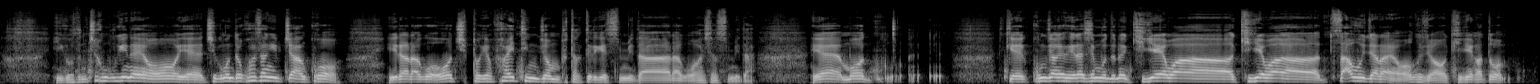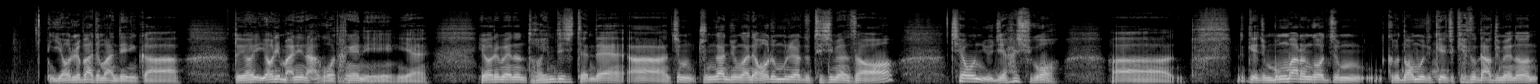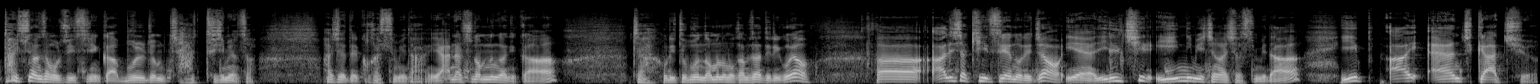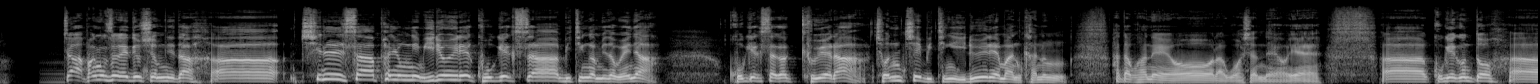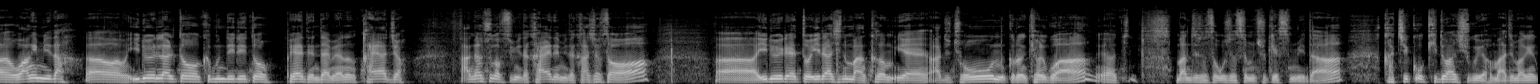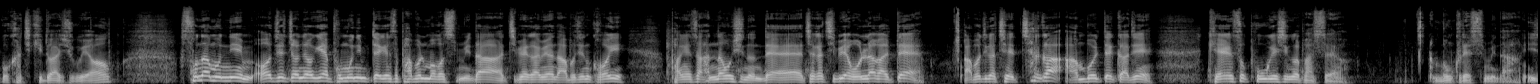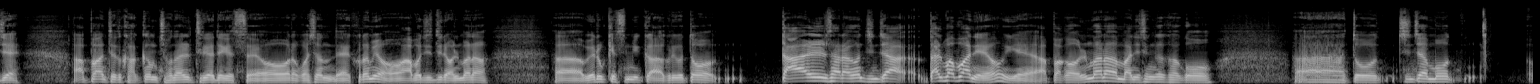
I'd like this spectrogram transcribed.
이곳은 천국이네요. 예, 직원들 화상 입지 않고 일하라고 집하게 화이팅 좀 부탁드리겠습니다. 라고 하셨습니다. 예, 뭐, 이렇게 공장에서 일하시는 분들은 기계와, 기계와 싸우잖아요. 그죠? 기계가 또 열을 받으면 안 되니까 또 열, 열이 많이 나고 당연히 예 여름에는 더 힘드실 텐데 아 좀 중간 중간에 얼음물이라도 드시면서 체온 유지하시고 아 이렇게 좀 목마른 거 좀 그 너무 이렇게 계속 놔두면은 탈수 현상 올 수 있으니까 물 좀 잘 드시면서 하셔야 될 것 같습니다. 예, 안 할 수는 없는 거니까 자 우리 두 분 너무너무 감사드리고요. 아, 알리샤 키스의 노래죠. 예, 1722님이 시청하셨습니다. If I ain't got you. 자, 박명수 라디오쇼입니다. 아, 7486님, 일요일에 고객사 미팅 갑니다. 왜냐? 고객사가 교회라 전체 미팅이 일요일에만 가능하다고 하네요. 라고 하셨네요. 예. 아, 고객은 또, 아, 왕입니다. 아, 일요일 날 또 그분들이 또 뵈야 된다면 가야죠. 안 갈 수가 없습니다. 가야 됩니다. 가셔서, 아, 일요일에 또 일하시는 만큼, 예, 아주 좋은 그런 결과, 예, 만드셔서 오셨으면 좋겠습니다. 같이 꼭 기도하시고요. 마지막엔 꼭 같이 기도하시고요. 소나무님, 어제 저녁에 부모님 댁에서 밥을 먹었습니다. 집에 가면 아버지는 거의 방에서 안 나오시는데, 제가 집에 올라갈 때, 아버지가 제 차가 안 보일 때까지 계속 보고 계신 걸 봤어요. 뭉클했습니다. 이제 아빠한테도 가끔 전화를 드려야 되겠어요. 라고 하셨는데, 그러면 아버지들이 얼마나 아, 외롭겠습니까? 그리고 또, 딸 사랑은 진짜 딸 바보 아니에요. 예, 아빠가 얼마나 많이 생각하고, 아, 또, 진짜 뭐, 어,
